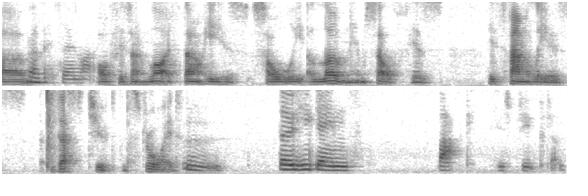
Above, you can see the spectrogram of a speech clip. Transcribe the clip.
um, of his own life. of his own life. Now he is solely alone himself. His his family is destitute, destroyed. Mm. Though he gains back his dukedom.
